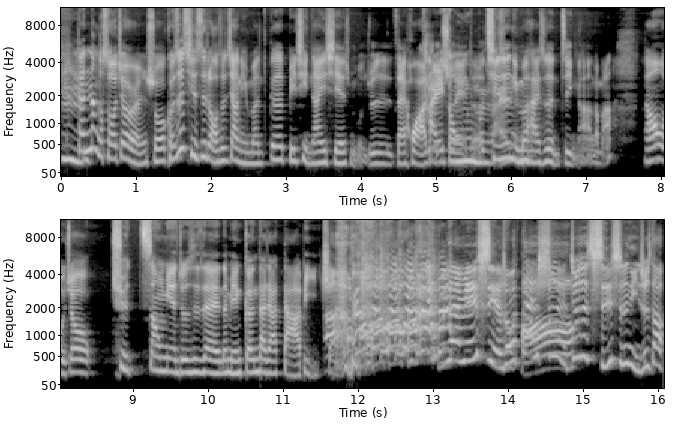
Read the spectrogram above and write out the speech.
嗯，但那个时候就有人说，可是其实老实讲，你们跟比起那一些什么，就是在花莲之类的，其实你们还是很近啊，干嘛？然后我就去上面，就是在那边跟大家打比仗。啊 写说，但是就是其实你知道，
